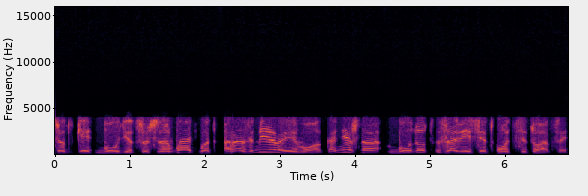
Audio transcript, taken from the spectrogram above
все-таки будет существовать. Вот размеры его, конечно, будут зависеть от ситуации.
